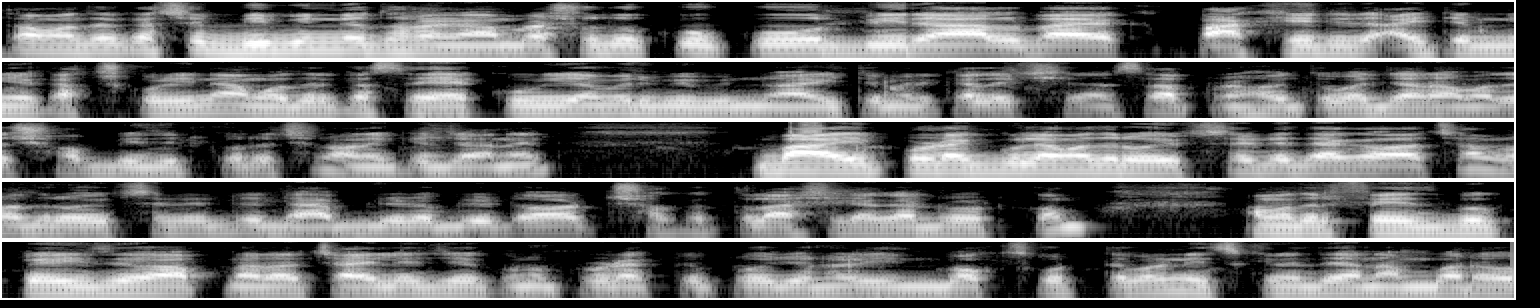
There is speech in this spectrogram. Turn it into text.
তো আমাদের কাছে বিভিন্ন ধরনের, আমরা শুধু কুকুর, বিড়াল বা পাখির আইটেম নিয়ে কাজ করি না। আমাদের কাছে অ্যাকুরিয়ামের বিভিন্ন আইটেমের কালেকশন আছে। আপনারা হয়তো বা যারা আমাদের সব ভিজিট করেছেন, অনেকে জানেন। বা এই প্রোডাক্টগুলো আমাদের ওয়েবসাইটে দেখা আছে, আমাদের ওয়েবসাইটে ডাব্লিউ ডাব্লিউ ডট শকেরতলা আশি টাকা ডট কম আমাদের ফেসবুক পেজেও আপনারা চাইলে যে কোনো প্রোডাক্টের প্রয়োজন হলে ইনবক্স করতে পারেন স্ক্রিনে দেওয়া নাম্বারেও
